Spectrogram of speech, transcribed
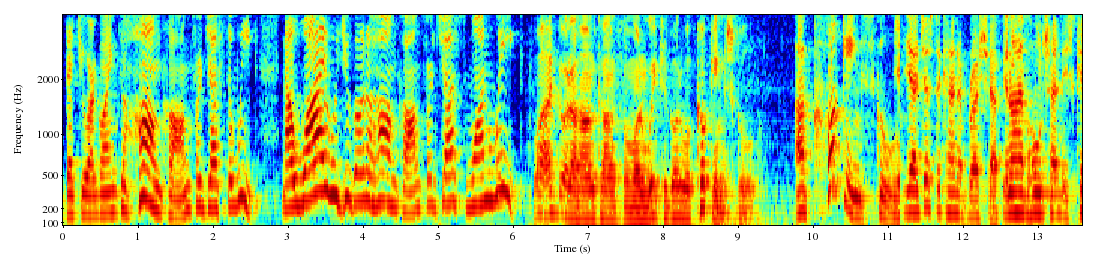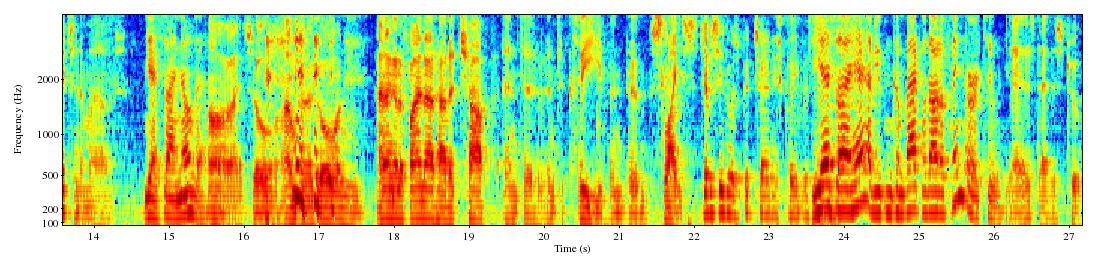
that you are going to Hong Kong for just a week. Now, why would you go to Hong Kong for just one week? Well, I'd go to Hong Kong for one week to go to a cooking school. A cooking school? Yeah, just to kind of brush up. You know, I have a whole Chinese kitchen in my house. Yes, I know that. All right, so I'm going to go and, and I'm going to find out how to chop and to and to cleave and to slice. Did you ever see those big Chinese cleavers? Yes, I have. You can come back without a finger or two. Yes, that is true.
